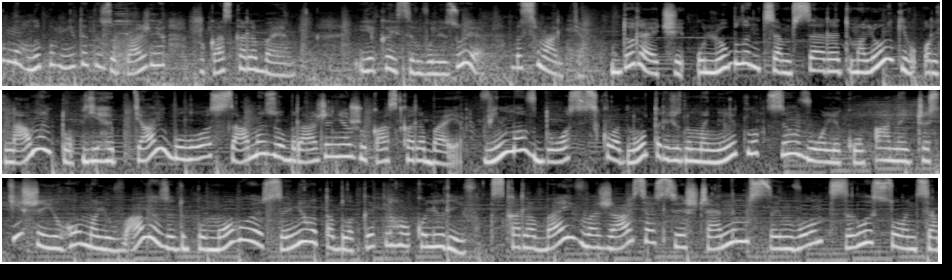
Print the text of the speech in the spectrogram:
ви могли помітити зображення жука Скарабея, який символізує безсмертя. До речі, улюбленцем серед малюнків орнаменту єгиптян було саме зображення жука Скарабея. Він мав досить складну та різноманітну символіку, а найчастіше його малювали за допомогою синього та блакитного кольорів. Скарабей вважався священним символом сили сонця,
